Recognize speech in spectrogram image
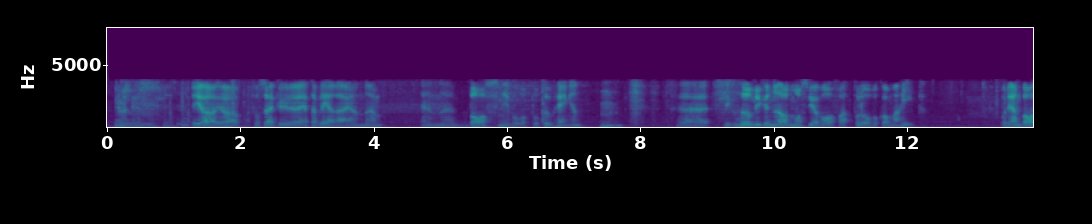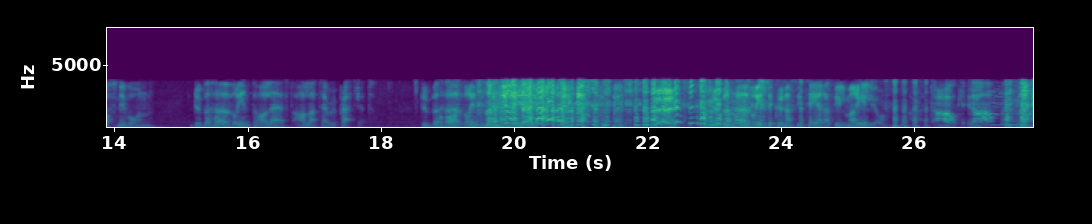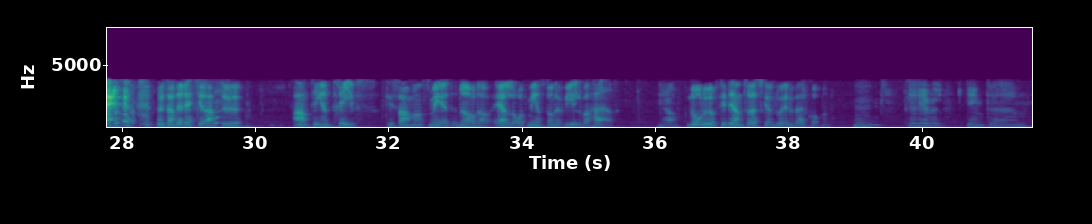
Det är väl det som är fint. Jag, jag försöker ju etablera en, eh, en eh, basnivå på pubhängen. Mm. Eh, liksom hur mycket nörd måste jag vara för att få lov att komma hit? Och den basnivån, du behöver inte ha läst alla Terry Pratchett. Du behöver inte kunna, du behöver inte kunna citera Filmarillion. Ja, okej. Ja, mm, nej. Utan det räcker att du antingen trivs tillsammans med nördar eller åtminstone vill vara här. Ja. Når du upp till den tröskeln, då är du välkommen. Mm. Ja, det är väl, det är inte, ehm,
